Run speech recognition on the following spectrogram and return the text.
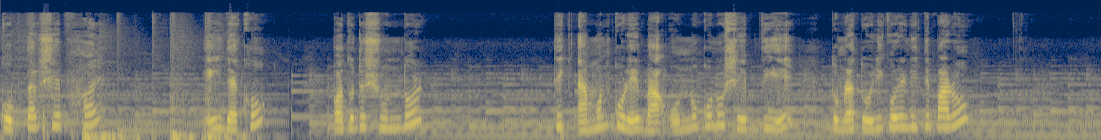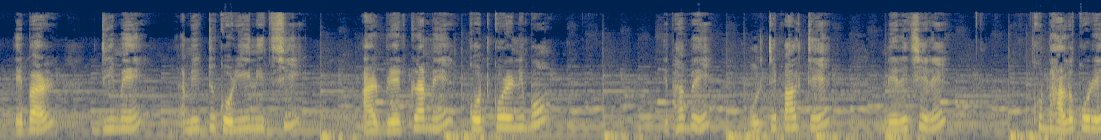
কোপ্তার শেপ হয়। এই দেখো কতটা সুন্দর। ঠিক এমন করে বা অন্য কোনো শেপ দিয়ে তোমরা তৈরি করে নিতে পারো। এবার ডিমে আমি একটু গড়িয়ে নিচ্ছি আর ব্রেড ক্রামে কোট করে নিব। এভাবে উল্টে পাল্টে নেড়ে চেড়ে খুব ভালো করে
